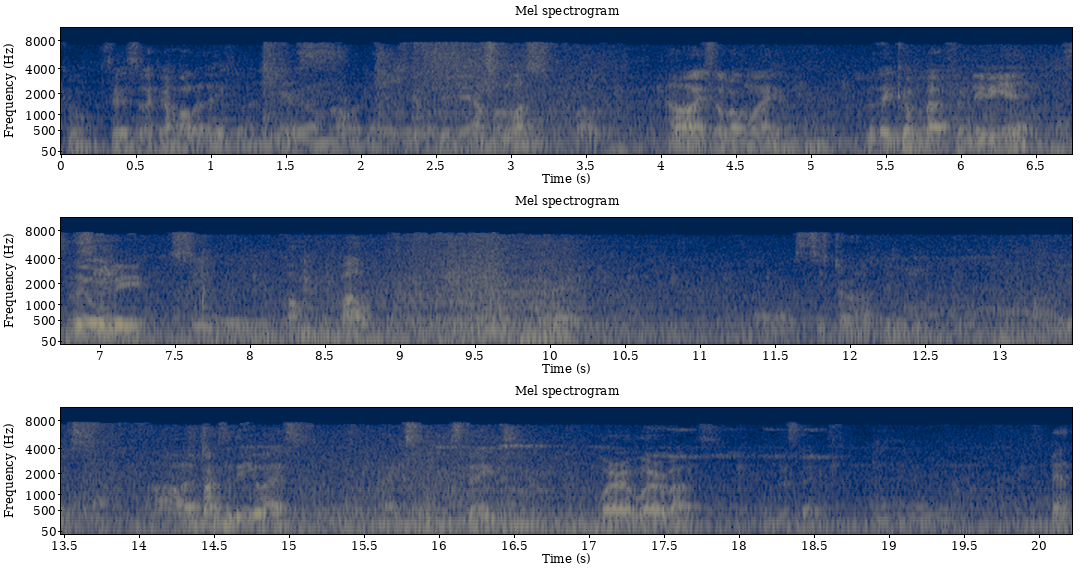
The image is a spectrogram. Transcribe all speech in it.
cool. So it's like a holiday for them? Yes. Go on holiday? and go to Myanmar? Christmas Oh, it's a long way. But they come back for New Year, so they she, will be. She uh, come Nepal. Uh, uh, sister husband US. Oh, back to the US. Excellent. The States. Where, whereabouts? In the States. Uh,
